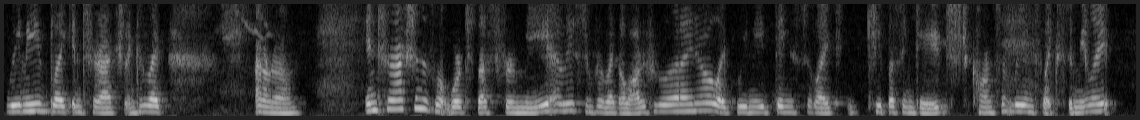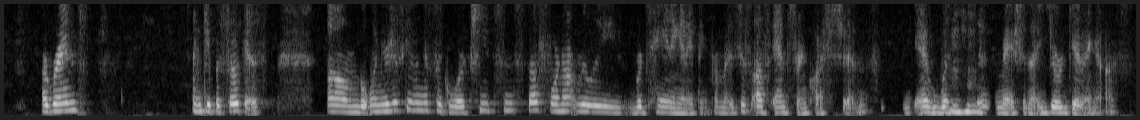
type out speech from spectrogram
We need like interaction because like I don't know. Interaction is what works best for me, at least, and for like a lot of people that I know. Like we need things to like keep us engaged constantly and to like stimulate our brains and keep us focused. Um, but when you're just giving us like worksheets and stuff, we're not really retaining anything from it. It's just us answering questions and with Mhm. information that you're giving us.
